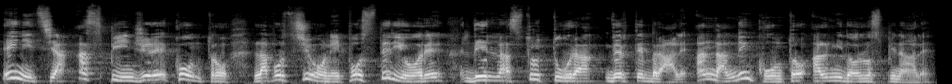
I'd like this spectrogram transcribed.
e inizia a spingere contro la porzione posteriore della struttura vertebrale, andando incontro al midollo spinale.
